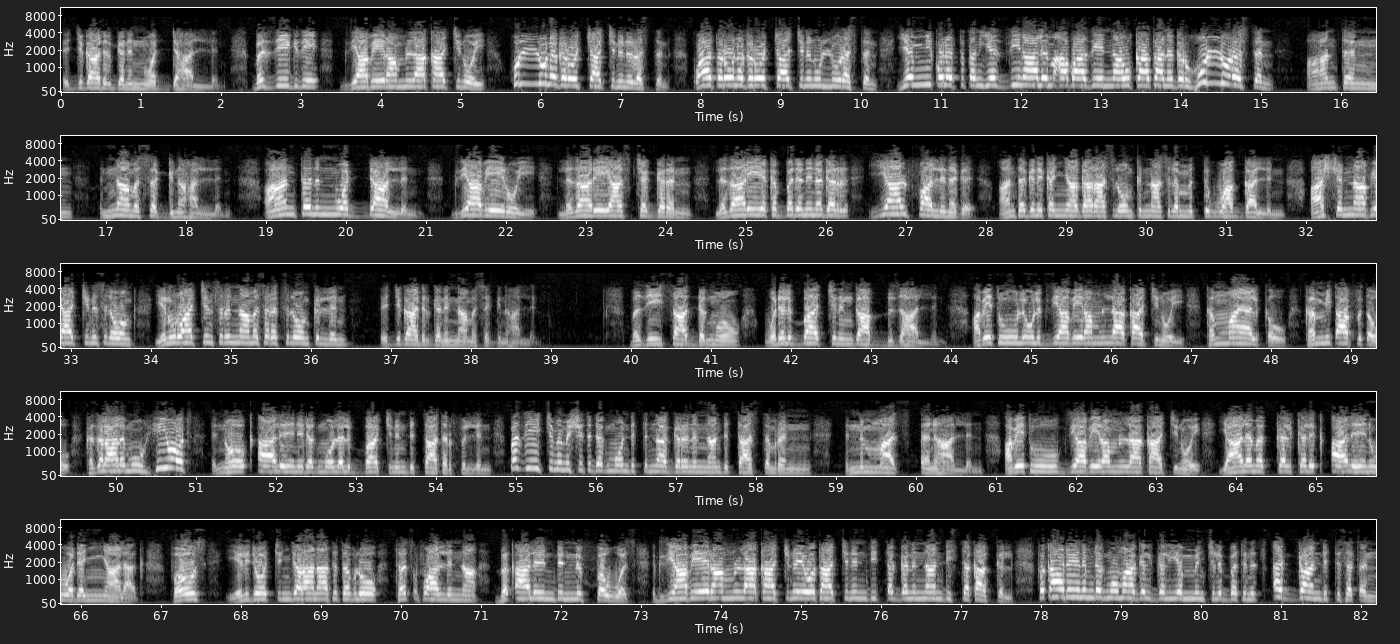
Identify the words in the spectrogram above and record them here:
እጅግ አድርገን እንወድሃለን። በዚህ ጊዜ እግዚአብሔር አምላካችን ሆይ ሁሉ ነገሮቻችንን ረስተን ቋጠሮ ነገሮቻችንን ሁሉ ረስተን የሚቈነጥጠን የዚህን ዓለም አባዜና ውካታ ነገር ሁሉ ረስተን አንተን እናመሰግንሃለን አንተን እንወዳለን። እግዚአብሔር ሆይ ለዛሬ ያስቸገረን ለዛሬ የከበደን ነገር ያልፋል ነገ። አንተ ግን ከእኛ ጋር ስለ ሆንክና ስለምትዋጋልን አሸናፊያችን ስለ ሆንክ የኑሮአችን ስርና መሠረት ስለ ሆንክልን እጅግ አድርገን እናመሰግንሃለን። በዚህ ሰዓት ደግሞ ወደ ልባችን እንጋብዝሃለን። አቤቱ ልዑል እግዚአብሔር አምላካችን ሆይ ከማያልቀው ከሚጣፍጠው ከዘላለሙ ሕይወት እነሆ ቃልህን ደግሞ ለልባችን እንድታተርፍልን በዚህችም ምሽት ደግሞ እንድትናገረንና እንድታስተምረን እንማጸንሃለን። አቤቱ እግዚአብሔር አምላካችን ሆይ ያለ መከልከል ቃልህን ወደ እኛ ላክ። ፈውስ የልጆች እንጀራ ናት ተብሎ ተጽፏልና በቃልህ እንድንፈወስ እግዚአብሔር አምላካችን ሕይወታችን እንዲጠገንና እንዲስተካከል ፈቃድህንም ደግሞ ማገልገል የምንችልበትን ጸጋ እንድትሰጠን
